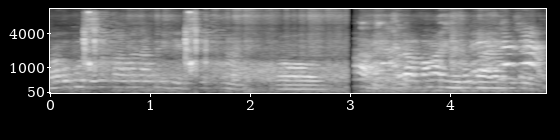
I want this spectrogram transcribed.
Bago po din ang kama natin, James. Six man. Oo. Ah, wala pa nga, inibot nga lang isa yun.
